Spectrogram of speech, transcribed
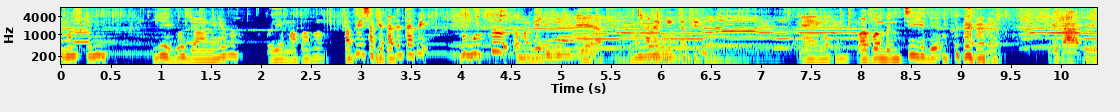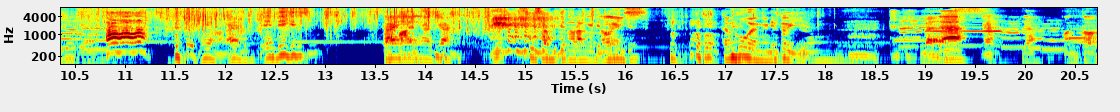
Mas ini. Iya, gua jangan ini, Pak. Oh iya, maaf, Pak. Tapi sakit hati tapi gua butuh teman kayak gitu. Iya. Ada yang ngiketin ya? Yang ingetin, walaupun benci gitu ya. sakit hati itu ya. Ah, iya makanya. Ya, dia gitu sih. Saya ingatkan. Susah bikin orang edit aja. Noise. Kan gue yang ini. Iya. Bas. Dah, dah, dah, kontol.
